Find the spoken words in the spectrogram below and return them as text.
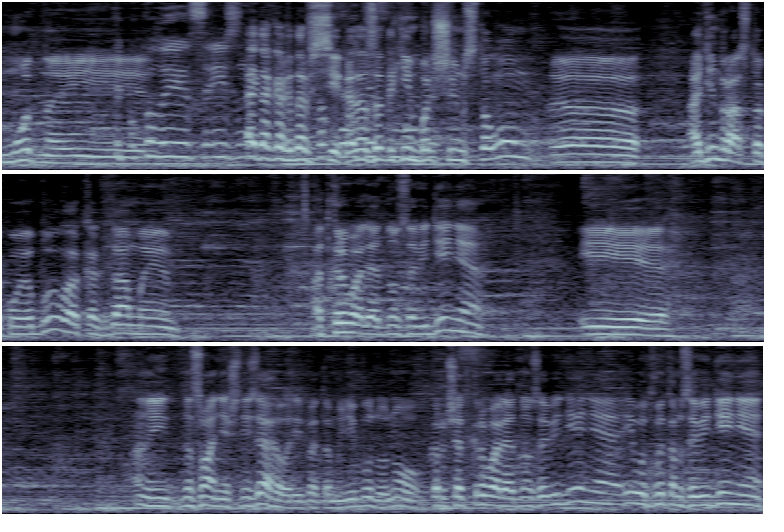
модно. И... Это когда все, когда за таким большим столом, э, один раз такое было, когда мы открывали одно заведение, и название же нельзя говорить, поэтому не буду. Ну, короче, открывали одно заведение, и вот в этом заведении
